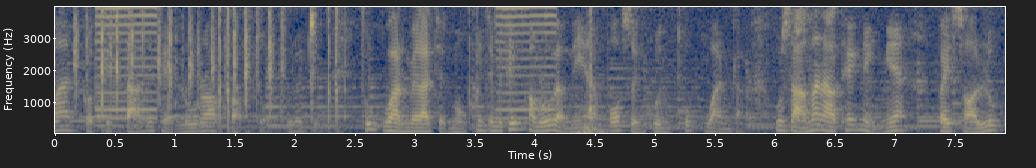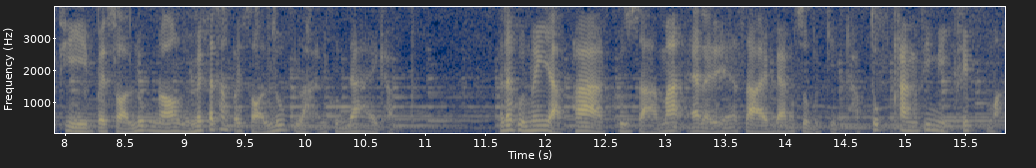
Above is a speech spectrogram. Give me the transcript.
มารถกดติดตามที่เพจรู้รอบตอบโจทย์ธุรกิจ ทุกวันเวลาเจ็ดโมงครึ่งจะมีคลิปความรู้แบบนี้ครับโพสต์ถึงคุณทุกวันครับ คุณสามารถเอาเทคนิคนี้ไปสอนลูกทีม ไปสอนลูกน้อง หรือแม้กระทั่งไปสอนลูกหลานคุณได้ครับและถ้าคุณไม่อยากพลาด คุณสามารถ add ไลน์ที่ at sign แบงก์สุภกิจครับทุกครั้งที่มีคลิปใหม่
